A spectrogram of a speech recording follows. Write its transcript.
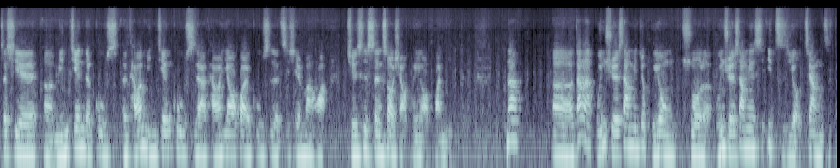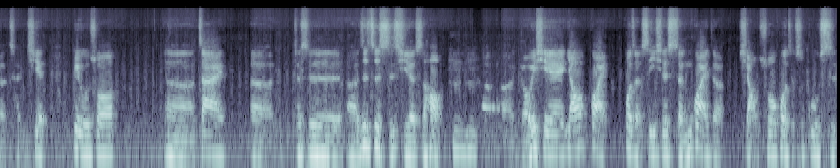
这些呃民间的故事，呃台湾民间故事啊，台湾妖怪故事的这些漫画，其实是深受小朋友欢迎的。那呃，当然文学上面就不用说了，文学上面是一直有这样子的呈现，比如说呃，在呃就是呃日治时期的时候，嗯嗯，呃有一些妖怪或者是一些神怪的。小说或者是故事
